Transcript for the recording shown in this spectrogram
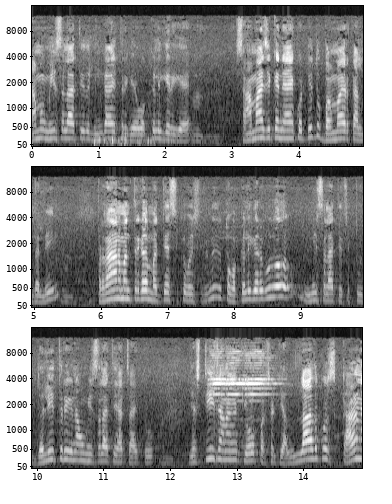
ನಮಗೆ ಮೀಸಲಾತಿದ್ದು ಲಿಂಗಾಯತರಿಗೆ ಒಕ್ಕಲಿಗರಿಗೆ ಸಾಮಾಜಿಕ ನ್ಯಾಯ ಕೊಟ್ಟಿದ್ದು ಬೊಮ್ಮಾಯರ ಕಾಲದಲ್ಲಿ. ಪ್ರಧಾನಮಂತ್ರಿಗಳ ಮಧ್ಯಸ್ಥಿಕೆ ವಹಿಸಿದ್ರಿಂದ ಇವತ್ತು ಒಕ್ಕಲಿಗರಿಗೂ ಮೀಸಲಾತಿ ಸಿಕ್ತು. ದಲಿತರಿಗೆ ನಾವು ಮೀಸಲಾತಿ ಹೆಚ್ಚಾಯಿತು. ಎಸ್ ಟಿ ಜನಾಂಗಕ್ಕೆ ಏಳು ಪರ್ಸೆಂಟ್. ಎಲ್ಲದಕ್ಕೂ ಕಾರಣ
